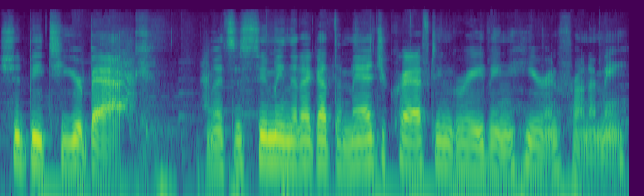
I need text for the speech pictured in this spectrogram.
should be to your back. And that's assuming that I got the Majacraft engraving here in front of me.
